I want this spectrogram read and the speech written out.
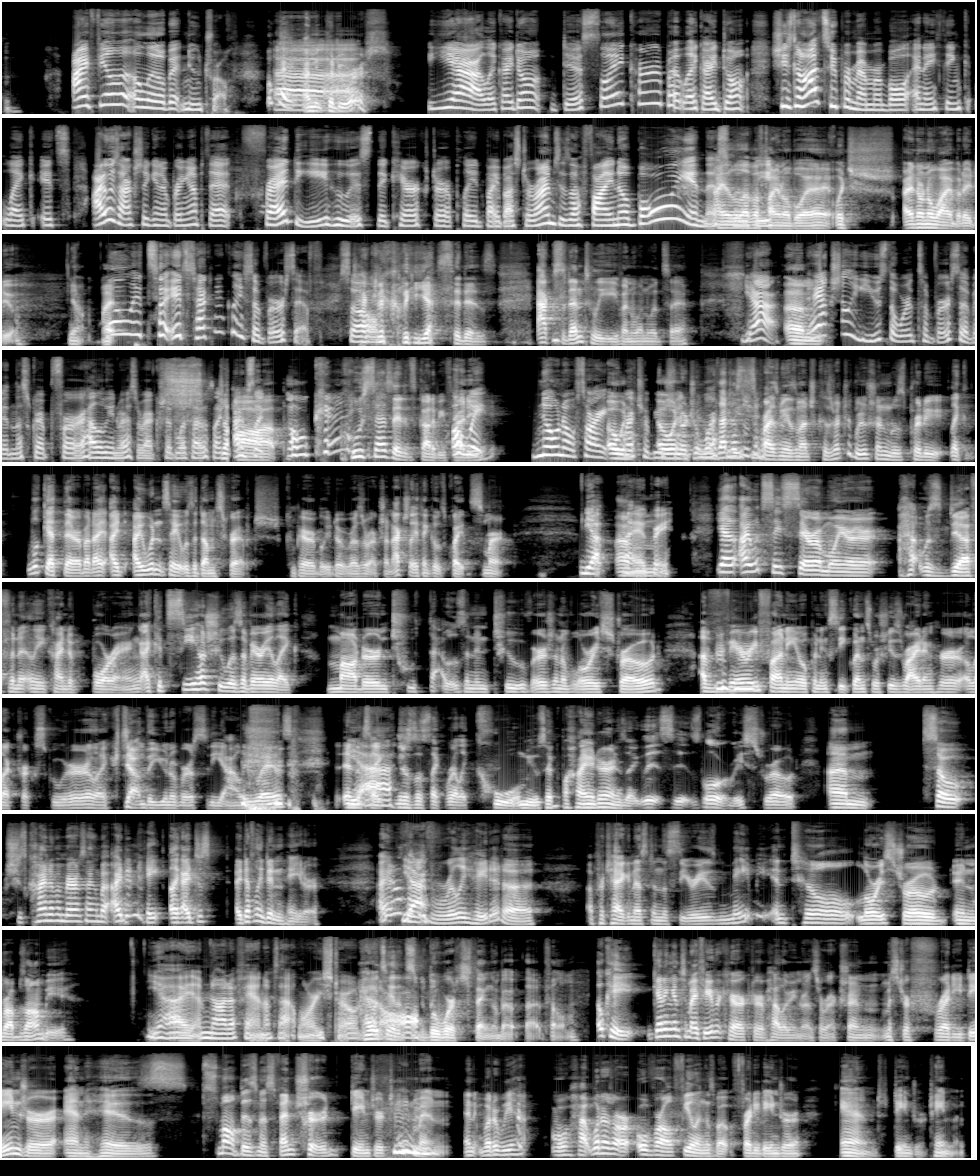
I feel a little bit neutral. Okay, I mean, could be Uh, worse. Yeah, like I don't dislike her, but like I don't she's not super memorable and I think like it's I was actually going to bring up that Freddie, who is the character played by Busta Rhymes, is a final boy in this I love a final boy, which I don't know why, but I do. Yeah, I, Well, it's it's technically subversive. So technically, yes, it is. Accidentally, even one would say. yeah. Um, they actually used the word subversive in the script for Halloween Resurrection, which I was like I was like, "Okay." Who says it? It's got to be Oh, wait. No, no, sorry. Oh, and, Retribution. oh, and Retri- well, that doesn't surprise me as much because Retribution was pretty like we'll get there, but I, I I wouldn't say it was a dumb script comparably to Resurrection. Actually, I think it was quite smart. Yeah, I Um, agree. Yeah, I would say Sarah Moyer was definitely kind of boring. I could see how she was a very like modern 2002 version of Laurie Strode. A very funny opening sequence where she's riding her electric scooter like down the university alleyways, and it's like there's this like really cool music behind her, and it's like this is Laurie Strode. Um, so she's kind of embarrassing, but I didn't hate like I just I definitely didn't hate her. I don't Yeah. think I've really hated a a protagonist in the series, maybe until Laurie Strode in Rob Zombie. Yeah, I am not a fan of that Laurie Strode. I would say all. that's the worst thing about that film. Okay, getting into my favorite character of Halloween Resurrection, Mr. Freddy Danger and his small business venture, Dangertainment. Mm-hmm. and what are we? Ha- what are our overall feelings about Freddy Danger and Dangertainment?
